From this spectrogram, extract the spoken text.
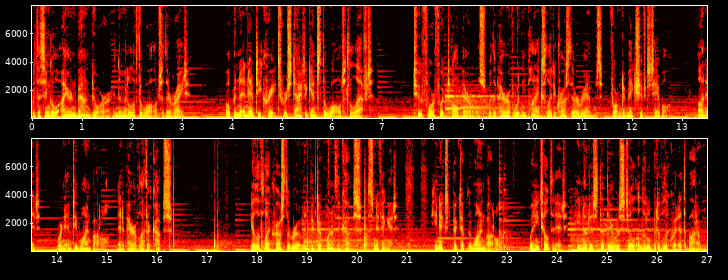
with a single iron bound door in the middle of the wall to their right. Open and empty crates were stacked against the wall to the left. Two four foot tall barrels with a pair of wooden planks laid across their rims formed a makeshift table. On it were an empty wine bottle and a pair of leather cups. Yellowfly crossed the room and picked up one of the cups, sniffing it. He next picked up the wine bottle. When he tilted it, he noticed that there was still a little bit of liquid at the bottom.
